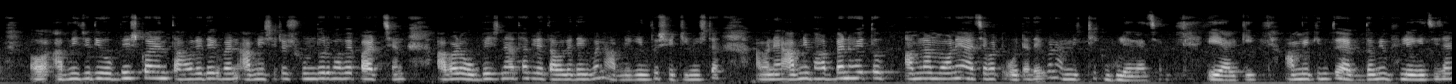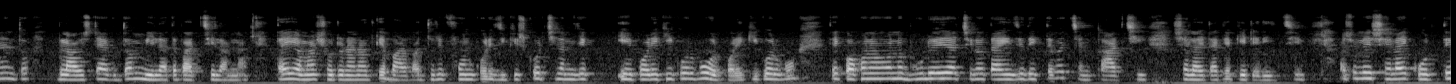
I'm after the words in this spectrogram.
আপনি যদি অভ্যেস করেন তাহলে দেখবেন আপনি সেটা সুন্দরভাবে পারছেন। আবার অভ্যেস না থাকলে তাহলে দেখবেন আপনি কিন্তু সেই জিনিসটা মানে আপনি ভাববেন হয়তো আপনার মনে আছে, বাট ওটা দেখবেন আপনি ঠিক ভুলে গেছেন। এই আর কি। আমি কিন্তু একদমই ভুলে গেছি, জানেন তো? ব্লাউজটা একদম মিলাতে পারছিলাম না। তাই আমার ছোটো ননদকে বারবার ধরে ফোন করে জিজ্ঞেস করছিলাম যে, এরপরে কী করব ওর পরে কী করব? তাই কখনো কখনো ভুল হয়ে যাচ্ছিল, তাই যে দেখতে পাচ্ছেন, কাটছি, সেলাইটাকে কেটে দিচ্ছি। আসলে সেলাই করতে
